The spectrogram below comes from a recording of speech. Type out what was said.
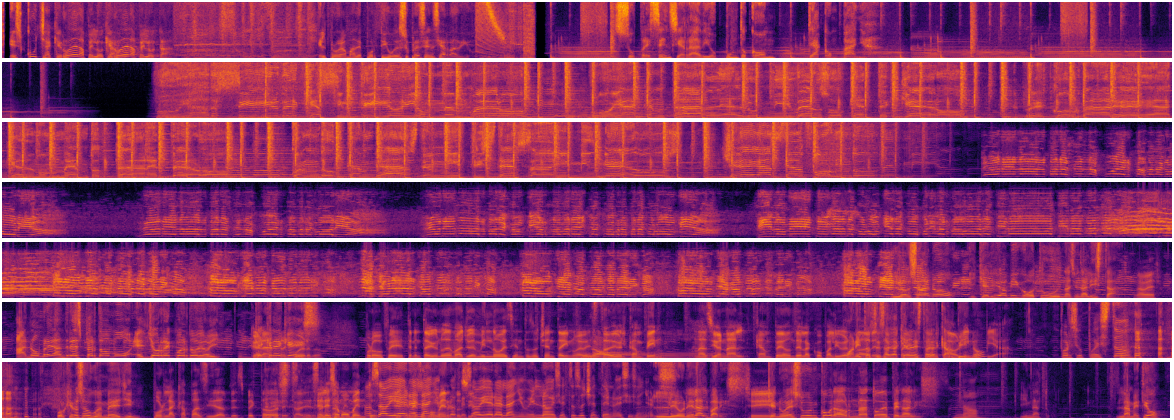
Escucha que ruede la pelota. Que ruede la pelota. El programa deportivo de su presencia radio. Supresenciaradio.com te acompaña. Voy a decirte que sin ti querido amigo, tú, nacionalista. A ver. A nombre de Andrés Perdomo, el yo recuerdo de hoy. ¿Qué Gran cree que es? Profe, 31 de mayo de 1989, No. Estadio El Campín, Nacional campeón de la Copa Libertadores. Juanito, usted sabía que era en el Estadio El Campín, ¿no? Olimpia. Por supuesto. ¿Por qué no se jugó en Medellín? Por la capacidad de espectadores. En ese momento. No sabía era el año, momento, profe, sí. sabía era el año 1989, sí, señores. Leonel Álvarez, que no es un cobrador nato de penales. No. Innato. La metió.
